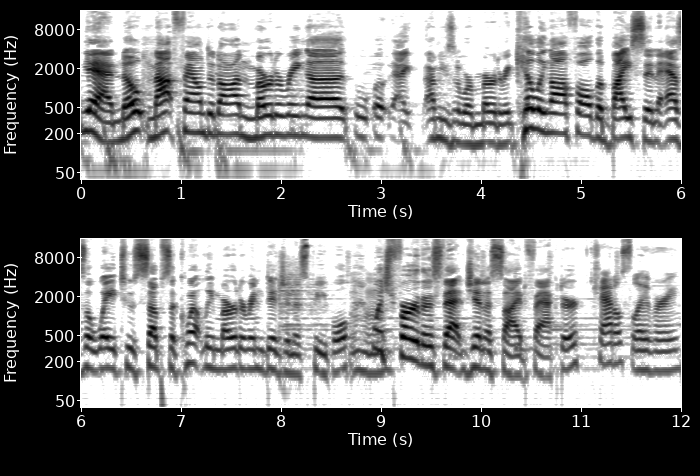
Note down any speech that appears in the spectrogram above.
Yeah, nope, not founded on murdering. Uh, I, I'm using the word murdering, killing off all the bison as a way to subsequently murder indigenous people, which furthers that genocide factor. Chattel slavery.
